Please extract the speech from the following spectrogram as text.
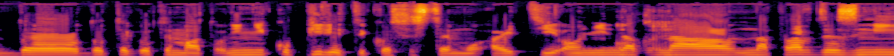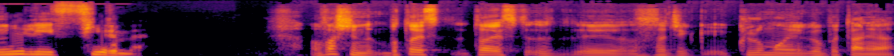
do, do tego tematu. Oni nie kupili tylko systemu IT, oni okay. na, na, naprawdę zmienili firmę. No właśnie, bo to jest, to jest y, w zasadzie clue mojego pytania.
